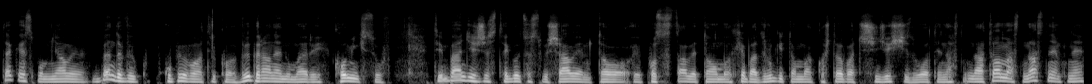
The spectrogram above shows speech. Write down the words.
tak jak wspomniałem, będę wykupywał tylko wybrane numery komiksów. Tym bardziej, że z tego co słyszałem, to pozostałe tomy, chyba drugi tom ma kosztować 30 zł, natomiast następne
